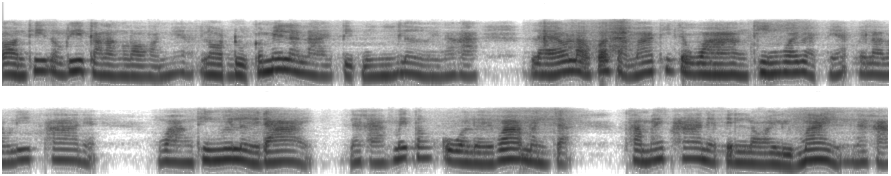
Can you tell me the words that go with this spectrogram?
ตอนที่เตารีดกำลังร้อนเนี่ยหลอดดูดก็ไม่ละลายติดในนี้เลยนะคะ แล้วเราก็สามารถที่จะวางทิ้งไว้แบบเนี้ยเวลาเรารีดผ้าเนี่ยวางทิ้งไว้เลยได้นะคะ ไม่ต้องกลัวเลยว่ามันจะทำให้ผ้าเนี่ยเป็นรอยหรือไม่นะคะ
